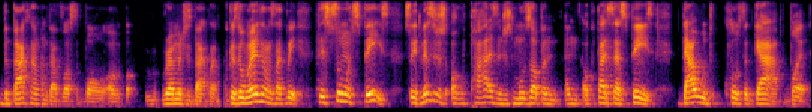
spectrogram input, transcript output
the backline would have lost the ball or Madrid's backline because the way I was like, wait, there's so much space. So if Messi just occupies and just moves up and, and occupies that space, that would close the gap. But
